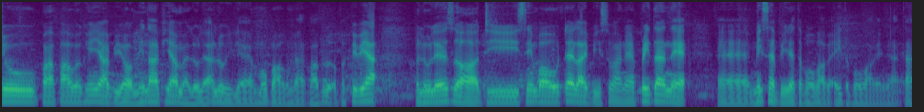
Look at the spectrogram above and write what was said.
ကြိုးပါပါဝင်ခွင့်ရပြီးတော့မင်းသားဖြစ်ရမယ်လို့လည်းအဲ့လိုကြီးလည်းမဟုတ်ပါဘူးခင်ဗျဘာဖြစ်လို့ဖေဖေကဘယ်လိုလဲဆိုတော့ဒီစင်ပေါ်ကိုတက်လိုက်ပြီဆိုတာနဲ့ပြိသက်နဲ့အဲမိတ်ဆက်ပေးတဲ့သဘောပါပဲအဲ့သဘောပါပဲဗျဒါ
